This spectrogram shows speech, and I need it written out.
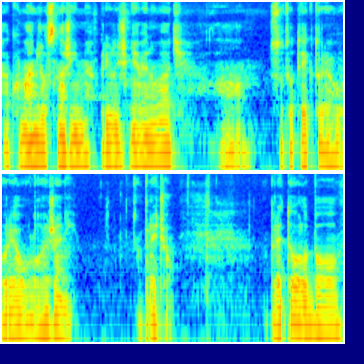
ako manžel snažím príliš nevenovať, a sú to tie, ktoré hovoria o úlohe ženy. A prečo? Preto, lebo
